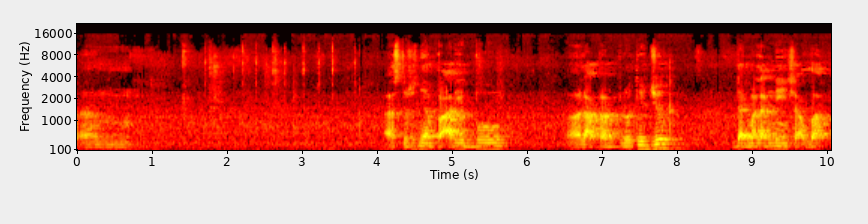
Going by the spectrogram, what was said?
Um, seterusnya 4087 dan malam ni insyaallah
